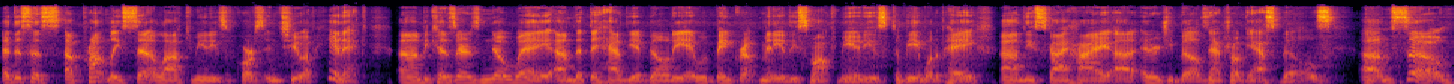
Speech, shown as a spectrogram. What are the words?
uh, this has uh, promptly set a lot of communities, of course, into a panic. Um, because there's no way um, that they have the ability, it would bankrupt many of these small communities to be able to pay um, these sky high uh, energy bills, natural gas bills. Um, so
